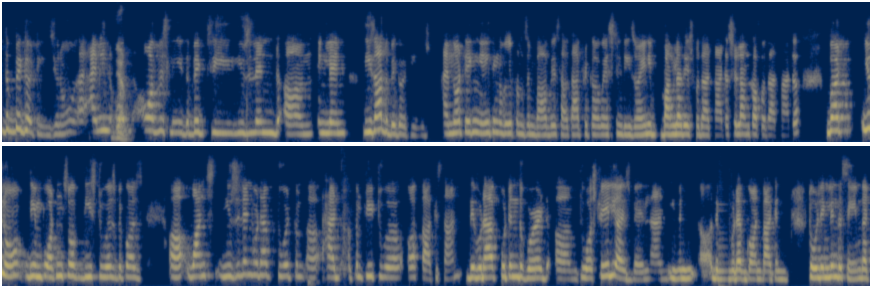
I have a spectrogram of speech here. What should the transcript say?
the bigger teams, you know. I mean, yeah. obviously the big three, New Zealand, um, England, these are the bigger teams. I'm not taking anything away from Zimbabwe, South Africa, West Indies, or any Bangladesh for that matter, Sri Lanka for that matter. But you know, the importance of these tours because uh, once New Zealand would have toured, uh, had a complete tour of Pakistan, they would have put in the word um, to Australia as well, and even uh, they would have gone back and told England the same that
